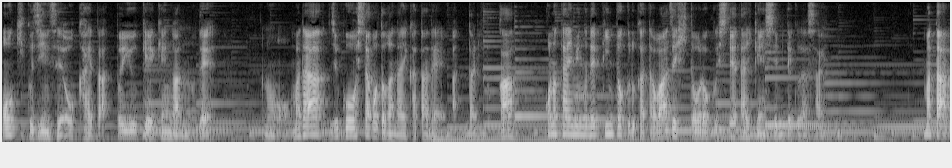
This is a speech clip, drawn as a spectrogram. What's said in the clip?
大きく人生を変えたという経験があるので、あの、まだ受講したことがない方であったりとか、このタイミングでピンとくる方はぜひ登録して体験してみてください。また、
